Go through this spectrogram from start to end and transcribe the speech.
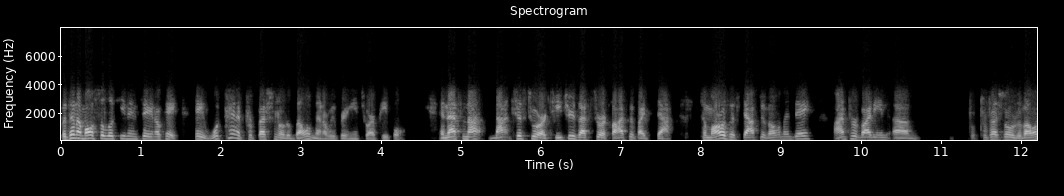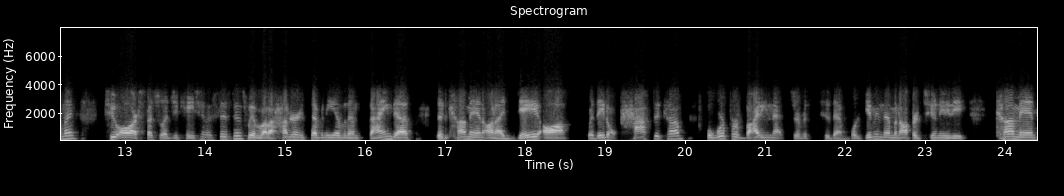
But then I'm also looking and saying, okay, hey, what kind of professional development are we bringing to our people? And that's not not just to our teachers, that's to our classified staff. Tomorrow's a staff development day. I'm providing um, professional development to all our special education assistants. We have about 170 of them signed up to come in on a day off where they don't have to come, but we're providing that service to them. We're giving them an opportunity to come in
